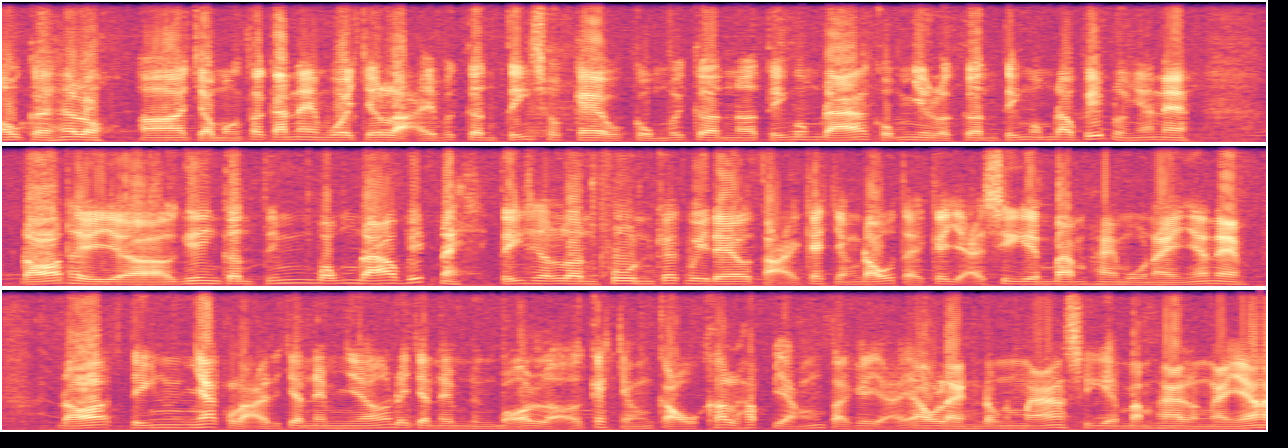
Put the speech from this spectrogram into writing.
Ok hello, à, chào mừng tất cả anh em quay trở lại với kênh Tiếng Số Kèo cùng với kênh uh, Tiếng Bóng Đá cũng như là kênh Tiếng Bóng Đá VIP luôn nha anh em. Đó thì uh, riêng kênh Tiếng Bóng Đá VIP này, Tiếng sẽ lên full các video tại các trận đấu tại cái giải SEA Games 32 mùa này nhé anh em. Đó, Tiếng nhắc lại để cho anh em nhớ để cho anh em đừng bỏ lỡ các trận cầu khá là hấp dẫn tại cái giải Âu Làng Đông Nam Á SEA Games 32 lần này nhé.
